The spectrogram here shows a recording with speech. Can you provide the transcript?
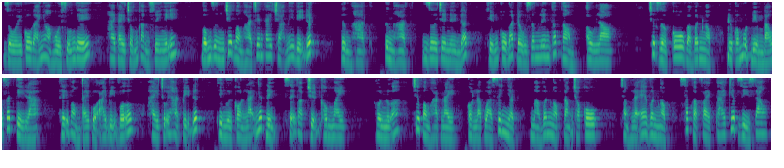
Rồi cô gái nhỏ ngồi xuống ghế, hai tay chống cằm suy nghĩ. Bỗng dưng chiếc vòng hạt trên tay chả mi bị đứt. Từng hạt, từng hạt rơi trên nền đất khiến cô bắt đầu dâng lên thấp thỏm, âu lo. Trước giờ cô và Vân Ngọc đều có một điểm báo rất kỳ lạ. Hễ vòng tay của ai bị vỡ hay chuỗi hạt bị đứt thì người còn lại nhất định sẽ gặp chuyện không may. Hơn nữa, chiếc vòng hạt này còn là quà sinh nhật mà Vân Ngọc tặng cho cô. Chẳng lẽ Vân Ngọc sắp gặp phải tai kiếp gì sao?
